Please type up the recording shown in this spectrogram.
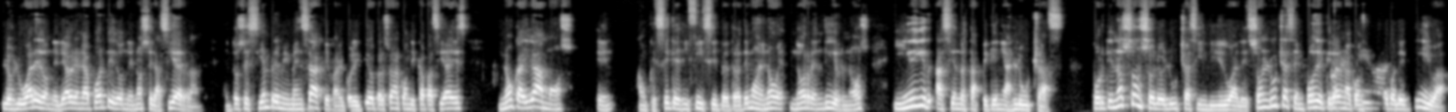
los lugares donde le abren la puerta y donde no se la cierran. Entonces, siempre mi mensaje para el colectivo de personas con discapacidad es no caigamos en, aunque sé que es difícil, pero tratemos de no, no rendirnos y ir haciendo estas pequeñas luchas porque no son solo luchas individuales, son luchas en pos de crear una conciencia colectiva.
